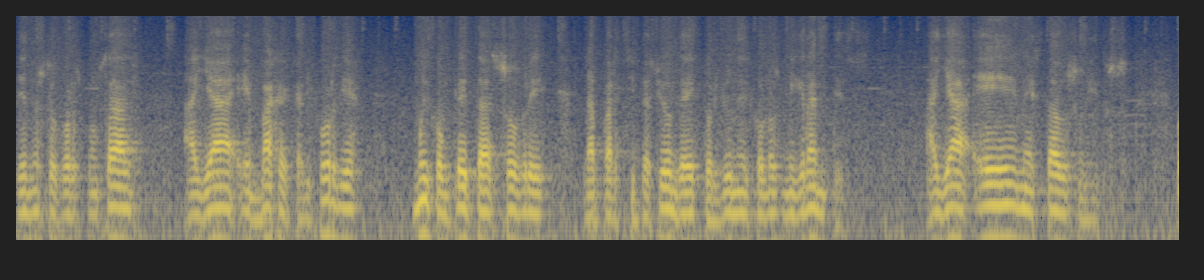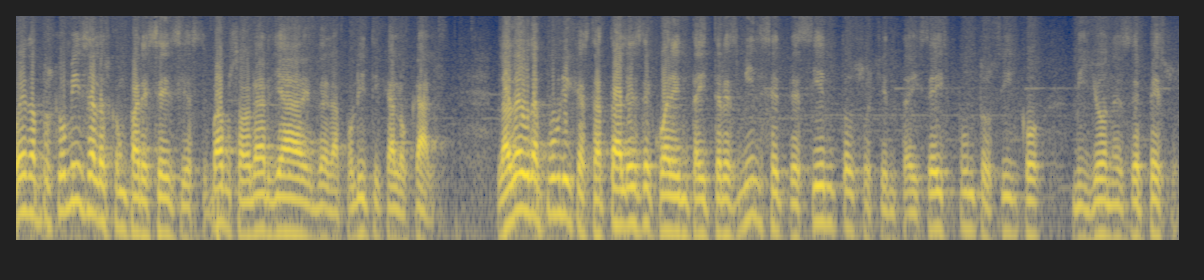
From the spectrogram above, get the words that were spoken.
nuestro corresponsal allá en Baja California, muy completa sobre la participación de Héctor Yunes con los migrantes allá en Estados Unidos. Bueno, pues comienzan las comparecencias. Vamos a hablar ya de la política local. La deuda pública estatal es de 43.786.5 millones de pesos.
